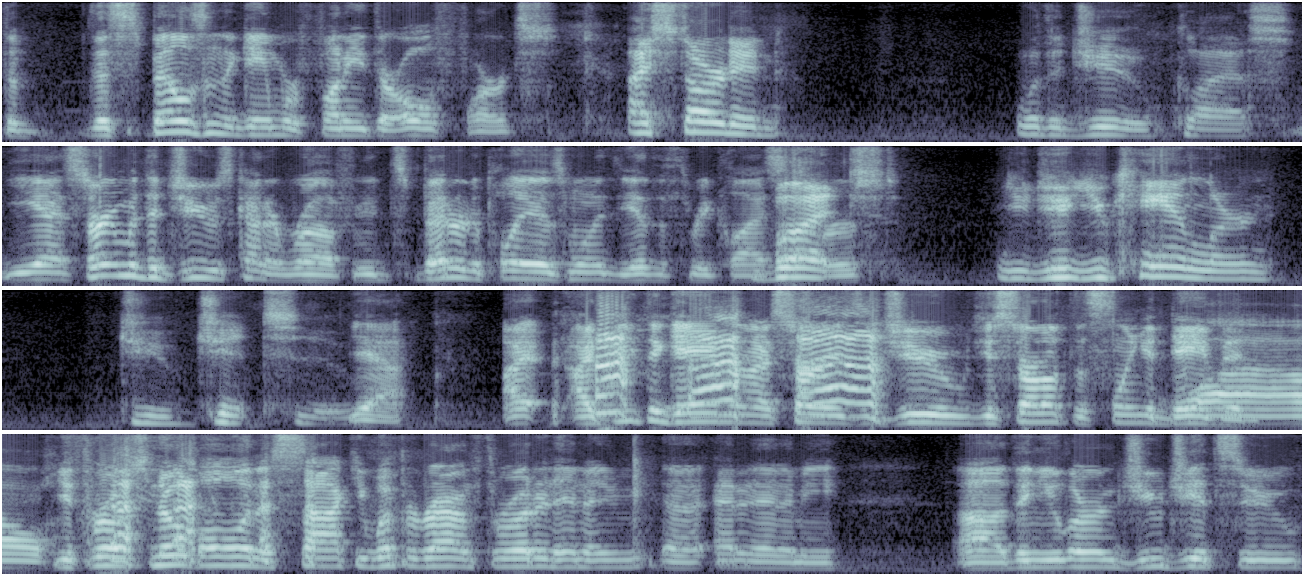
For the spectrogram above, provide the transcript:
the the spells in the game were funny. They're all farts. I started with a Jew class, Yeah, starting with the Jew is kind of rough. It's better to play as one of the other three classes But- first. you you you can learn jujitsu. Yeah. I, I beat the game and I started as a Jew. You start off the sling of David. Wow. You throw a snowball in a sock, you whip it around, throw it at an enemy. Uh, at an enemy. Uh, then you learn jujitsu.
